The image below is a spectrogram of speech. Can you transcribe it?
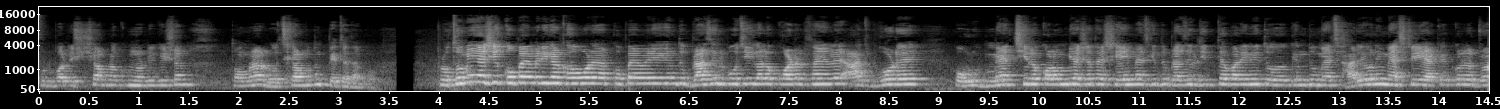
ফুটবলের সব রকম নোটিফিকেশন তোমরা রোজকার মতন পেতে থাকো। প্রথমেই আসি কোপা আমেরিকার খবরে, আর কোপা আমেরিকা কিন্তু ব্রাজিল পৌঁছে গেল কোয়ার্টার ফাইনালে আজ ভোরে। ম্যাচ ছিল কলম্বিয়ার সাথে সেই ম্যাচ কিন্তু ব্রাজিল জিততে পারেনি তো কিন্তু ম্যাচ হারেওনি। ম্যাচটি এক এক করে ড্র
